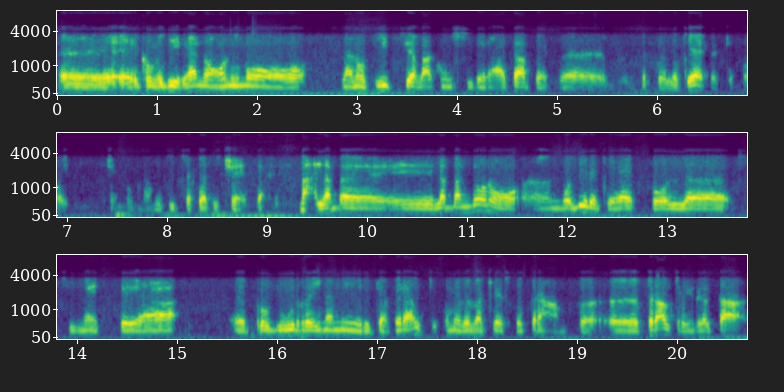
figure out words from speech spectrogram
eh, come dire, anonimo, la notizia va considerata per, eh, per quello che è, perché poi c'è una notizia quasi certa. Ma eh, l'abbandono eh, vuol dire che Apple eh, si mette a produrre in America, peraltro come aveva chiesto Trump, peraltro in realtà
